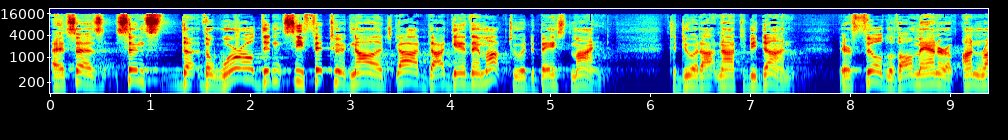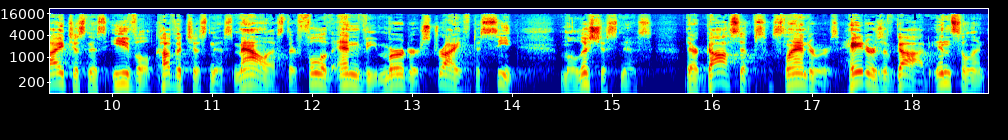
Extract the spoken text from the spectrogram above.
It says, since the, the world didn't see fit to acknowledge God, God gave them up to a debased mind to do what ought not to be done. They're filled with all manner of unrighteousness, evil, covetousness, malice. They're full of envy, murder, strife, deceit, maliciousness. They're gossips, slanderers, haters of God, insolent,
